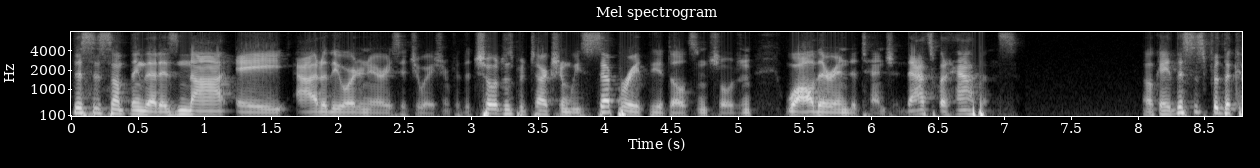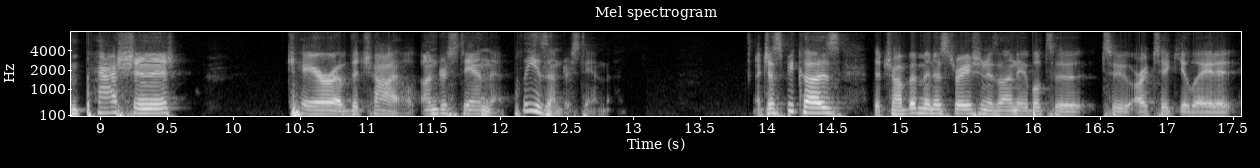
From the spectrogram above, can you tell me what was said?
This is something that is not a out of the ordinary situation. For the children's protection, we separate the adults and children while they're in detention. That's what happens. Okay, this is for the compassionate care of the child. Understand that. Please understand that. And just because the Trump administration is unable to, to articulate it,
